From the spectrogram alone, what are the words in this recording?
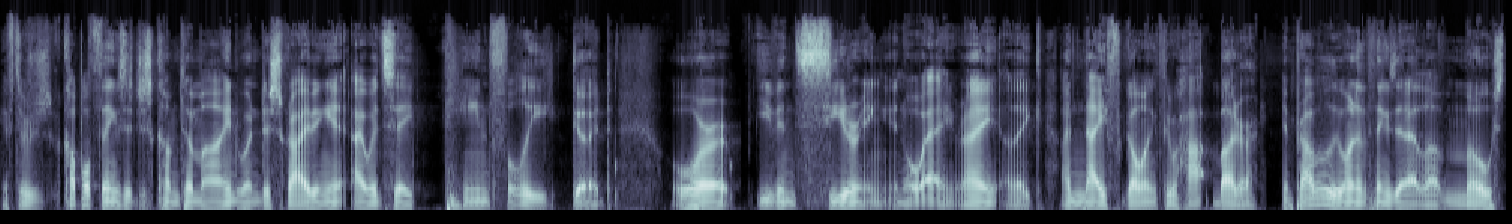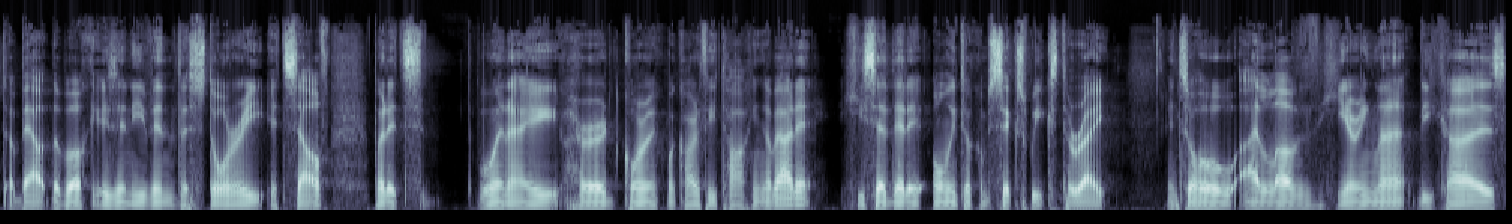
If there's a couple things that just come to mind when describing it, I would say painfully good or even searing in a way, right? Like a knife going through hot butter. And probably one of the things that I love most about the book isn't even the story itself, but it's when I heard Cormac McCarthy talking about it, he said that it only took him six weeks to write. And so I love hearing that because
